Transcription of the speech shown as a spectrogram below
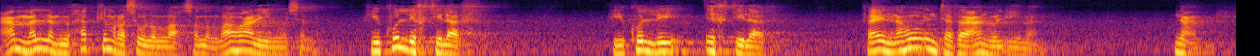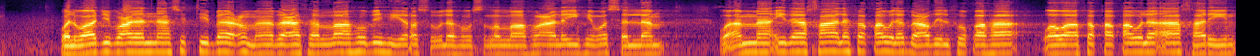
عمن لم يحكم رسول الله صلى الله عليه وسلم. في كل اختلاف في كل اختلاف فإنه انتفى عنه الإيمان. نعم. والواجب على الناس اتباع ما بعث الله به رسوله صلى الله عليه وسلم. وأما إذا خالف قول بعض الفقهاء ووافق قول آخرين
